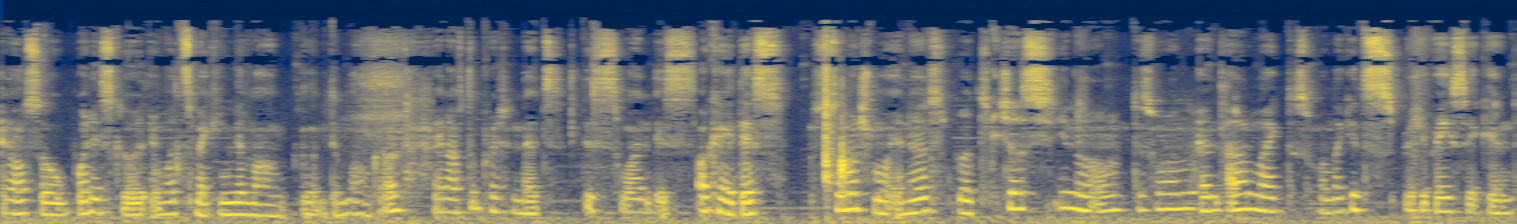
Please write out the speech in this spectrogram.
and also what is good and what's making them long them longer. And after pressing that this one is okay this so much more in it but just you know this one and i don't like this one. Like it's pretty basic and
